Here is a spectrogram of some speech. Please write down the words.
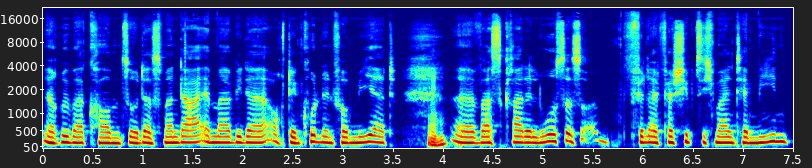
äh, rüberkommt, so dass man da immer wieder auch den Kunden informiert, mhm. äh, was gerade los ist. Vielleicht verschiebt sich mal ein Termin.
